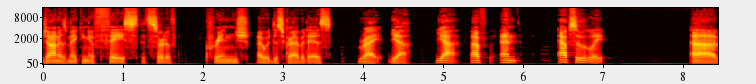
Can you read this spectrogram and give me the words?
John is making a face that's sort of cringe. I would describe it as. Right. Yeah. Yeah. I've, and absolutely. Uh,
